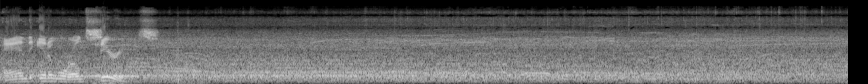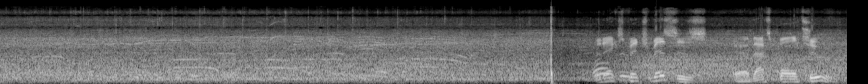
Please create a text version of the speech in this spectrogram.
and in a World Series. The next pitch misses, and that's ball two.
